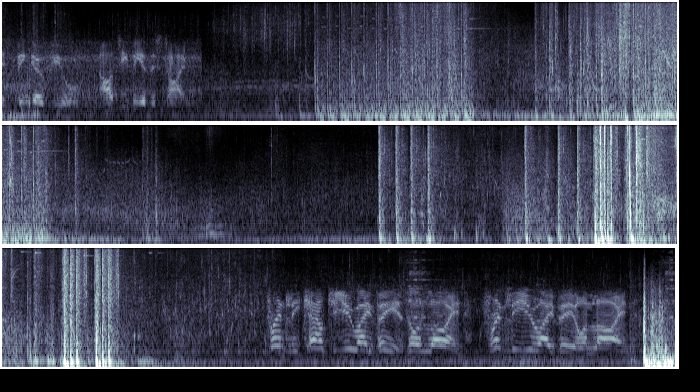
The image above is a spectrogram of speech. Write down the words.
is bingo fuel. RTB at this time. Friendly counter UAV is online. Friendly UAV online.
